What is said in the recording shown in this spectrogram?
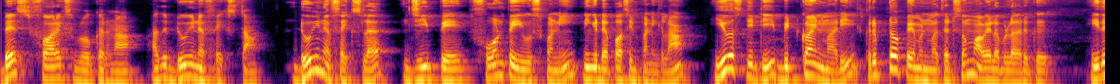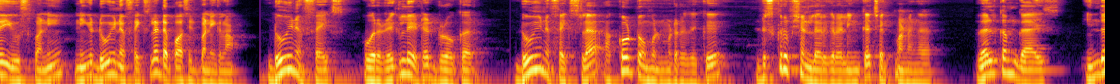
பெஸ்ட் ஃபாரெக்ஸ் புரோக்கர்னா அது டூஇன் எஃபெக்ட்ஸ் தான் டூஇன் எஃபெக்ட்ஸில் ஜிபே ஃபோன்பே யூஸ் பண்ணி நீங்கள் டெபாசிட் பண்ணிக்கலாம். யூஎஸ்டிடி பிட்காயின் மாதிரி கிரிப்டோ பேமெண்ட் மெத்தட்ஸும் அவைலபிளாக இருக்குது இதை யூஸ் பண்ணி நீங்கள் டூஇன் எஃபெக்ட்ஸில் டெபாசிட் பண்ணிக்கலாம். டூஇன் எஃபெக்ட்ஸ் ஒரு ரெகுலேட்டட் புரோக்கர் டூஇன் எஃபெக்ட்ஸில் அக்கௌண்ட் ஓப்பன் பண்ணுறதுக்கு டிஸ்கிரிப்ஷனில் இருக்கிற லிங்கை செக் பண்ணுங்கள் வெல்கம் கைஸ் இந்த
